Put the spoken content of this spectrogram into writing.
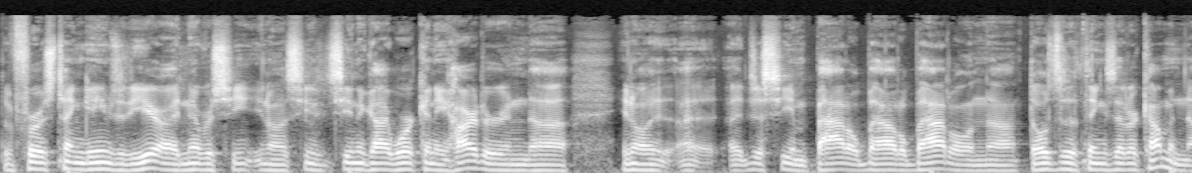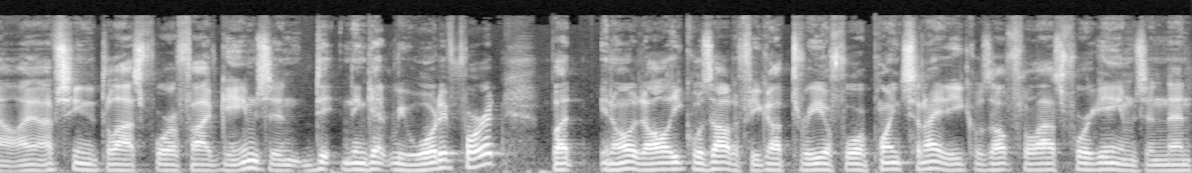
the first ten games of the year, I'd never seen, you know, seen seen a guy work any harder, and uh, you know, I, I just see him battle, battle, battle, and uh, those are the things that are coming now. I, I've seen it the last four or five games, and didn't get rewarded for it, but you know, it all equals out. If he got three or four points tonight, it equals out for the last four games, and then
